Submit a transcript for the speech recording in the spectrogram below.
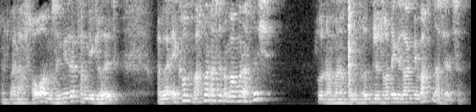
mit meiner Frau, haben uns hingesetzt, haben gegrillt. Und dann, ey, komm, machen wir das oder machen wir das nicht? So, dann haben wir nach dem dritten Gin gesagt, wir machen das jetzt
